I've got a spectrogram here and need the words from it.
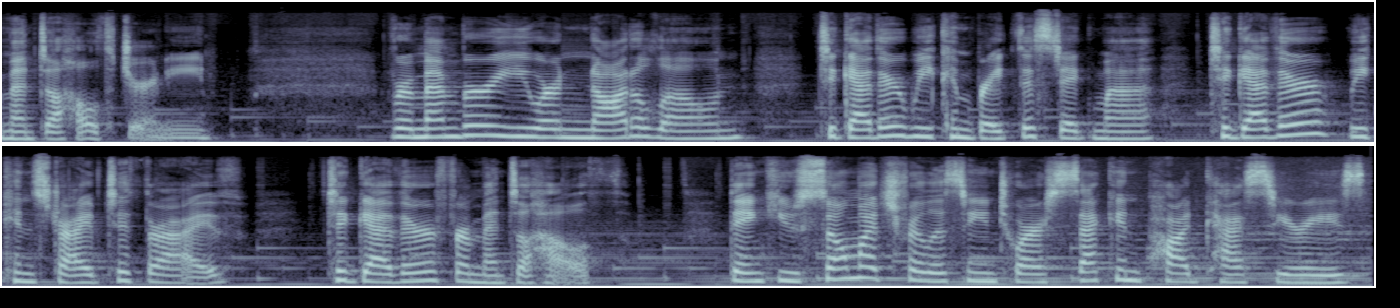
mental health journey. Remember, you are not alone. Together, we can break the stigma. Together, we can strive to thrive. Together for mental health. Thank you so much for listening to our second podcast series.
